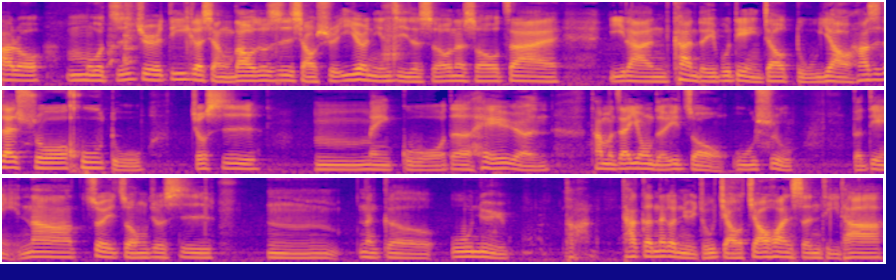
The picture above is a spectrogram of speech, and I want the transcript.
Hello，嗯，我直觉第一个想到就是小学一二年级的时候，那时候在宜兰看的一部电影叫《毒药》，它是在说呼毒，就是嗯美国的黑人他们在用的一种巫术的电影。那最终就是嗯那个巫女，她她跟那个女主角交换身体，她。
